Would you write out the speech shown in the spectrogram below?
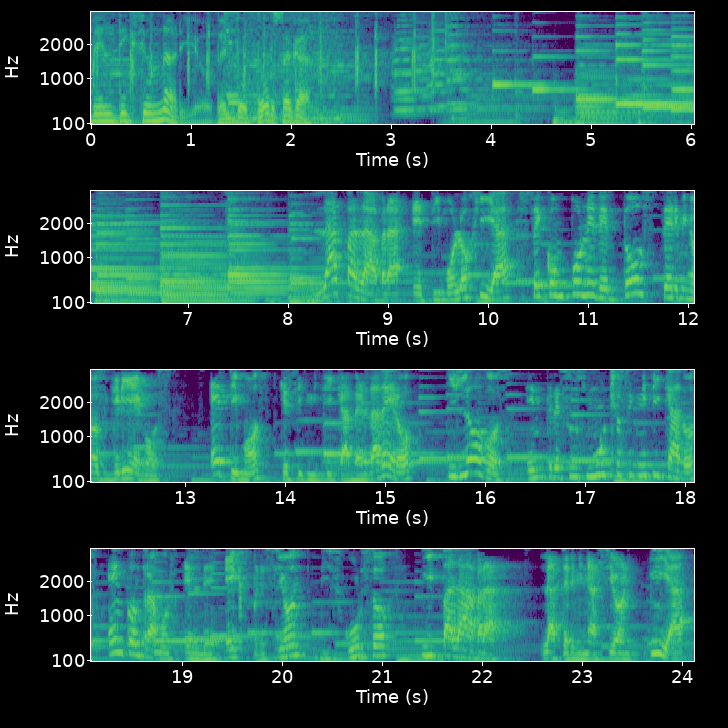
Del diccionario del doctor Zagal. La palabra etimología se compone de dos términos griegos, Étimos, que significa verdadero, y logos, entre sus muchos significados encontramos el de expresión, discurso y palabra. La terminación ia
